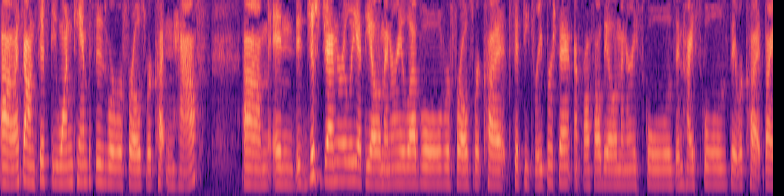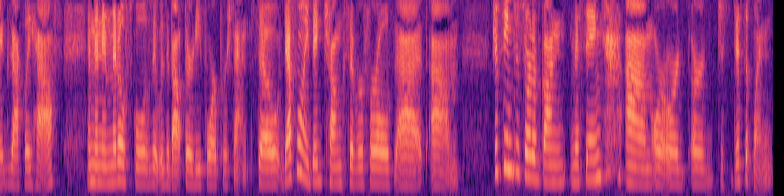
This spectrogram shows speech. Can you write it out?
Uh, I found 51 campuses where referrals were cut in half. Um, and just generally at the elementary level, referrals were cut 53% across all the elementary schools. In high schools, they were cut by exactly half. And then in middle schools, it was about 34%. So definitely big chunks of referrals that um, just seem to sort of gone missing um, or, or, or just discipline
